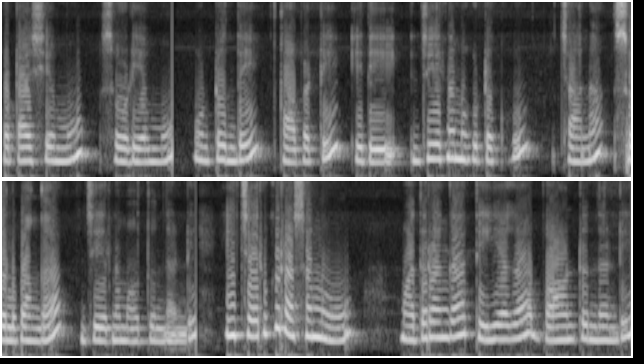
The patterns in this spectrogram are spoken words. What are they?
పొటాషియము సోడియము ఉంటుంది. కాబట్టి ఇది జీర్ణమగుటకు చాలా సులభంగా జీర్ణమవుతుందండి. ఈ చెరుకు రసము మధురంగా తీయగా బాగుంటుందండి.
